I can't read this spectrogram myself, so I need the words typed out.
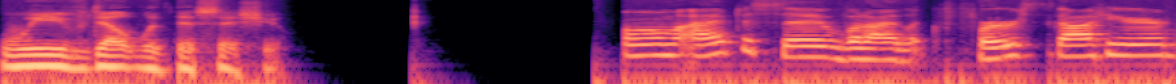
we've dealt with this issue? Um, I have to say when I like first got here,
